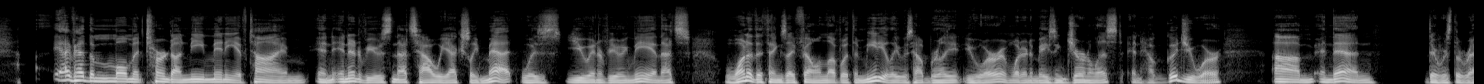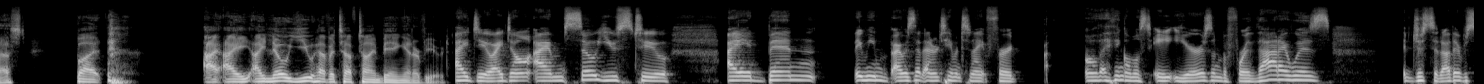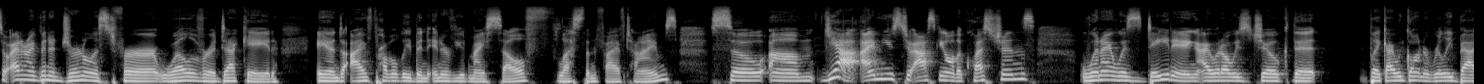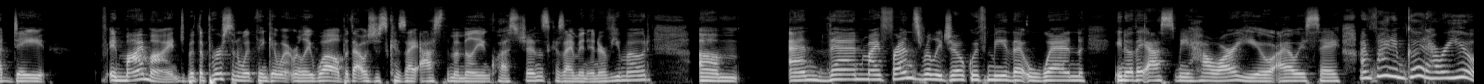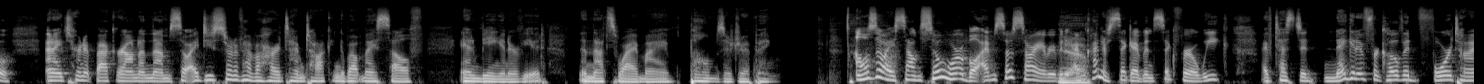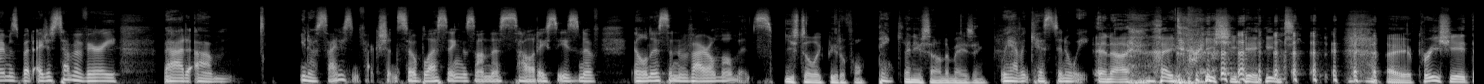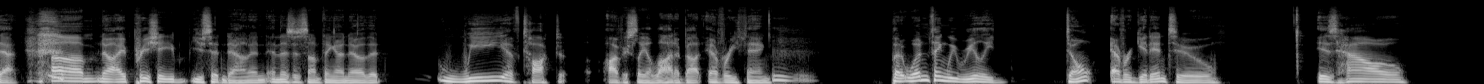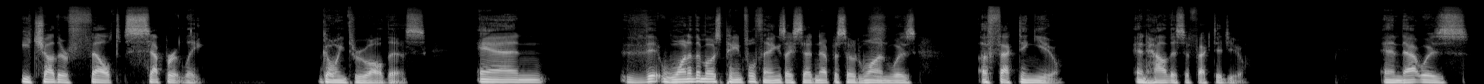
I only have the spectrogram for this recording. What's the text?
I've had the moment turned on me many of time in, in interviews, and that's how we actually met. Was you interviewing me, and that's one of the things I fell in love with immediately was how brilliant you were, and what an amazing journalist, and how good you were. Um, and then there was the rest. But I, I I know you have a tough time being interviewed. I do. I don't. I'm so used to. I had been. I mean, I was at Entertainment Tonight for, oh, I think almost eight years, and before that, I was just at other so I don't know I've been a journalist for well over a decade and I've probably been interviewed myself less than 5 times. So um yeah, I'm used to asking all the questions. When I was dating, I would always joke that like I would go on a really bad date in my mind, but the person would think it went really well, but that was just cuz I asked them a million questions cuz I'm in interview mode. Um and then my friends really joke with me that when, you know, they ask me, How are you? I always say, I'm fine, I'm good. How are you? And I turn it back around on them. So I do sort of have a hard time talking about myself and being interviewed. And that's why my palms are dripping. Also, I sound so horrible. I'm so sorry, everybody. Yeah. I'm kind of sick. I've been sick for a week. I've tested negative for COVID four times, but I just have a very bad um, you know, sinus infection. So blessings on this holiday season of illness and viral moments. You still look beautiful. Thank you. And you sound amazing. We haven't kissed in a week. And I, I appreciate, I appreciate that. Um, no, I appreciate you, you sitting down. And, and this is something I know that we have talked obviously a lot about everything. Mm-hmm. But one thing we really don't ever get into is how each other felt separately going through all this. And the, one of the most painful things I said in episode one was affecting you and how this affected you. And that was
